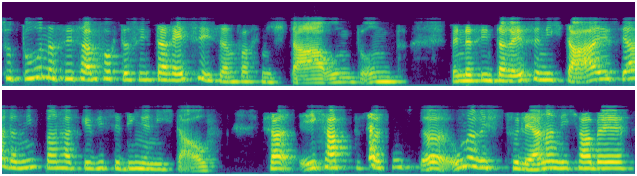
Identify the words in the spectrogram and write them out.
zu tun, das ist einfach, das Interesse ist einfach nicht da und, und wenn das Interesse nicht da ist, ja, dann nimmt man halt gewisse Dinge nicht auf. Ich habe versucht, äh, Ungarisch zu lernen. Ich habe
